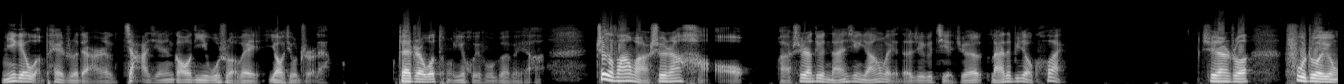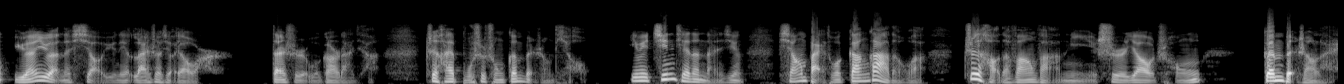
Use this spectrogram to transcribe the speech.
你给我配置点价钱高低无所谓，要求质量。”在这儿，我统一回复各位啊，这个方法虽然好啊，虽然对男性阳痿的这个解决来的比较快，虽然说副作用远远的小于那蓝色小药丸，但是我告诉大家，这还不是从根本上调，因为今天的男性想摆脱尴尬的话，最好的方法你是要从根本上来，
